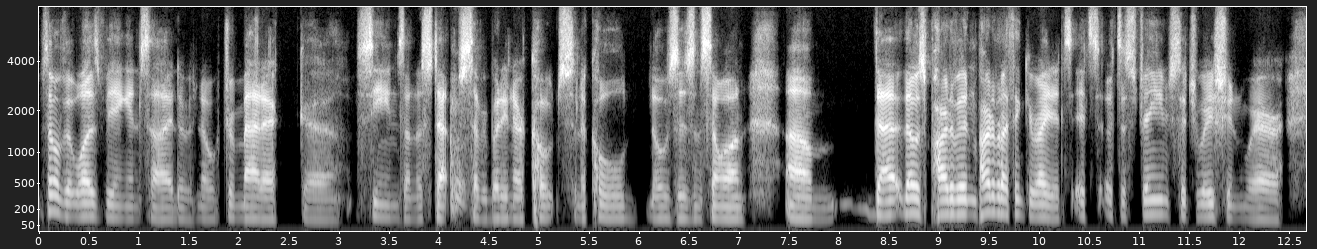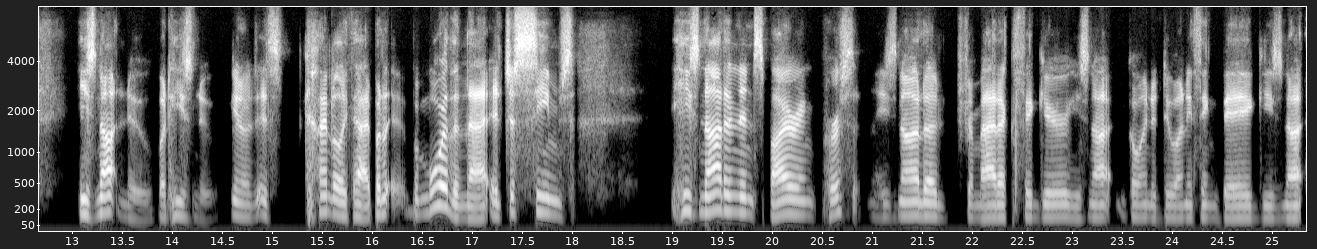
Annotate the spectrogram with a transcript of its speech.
some of it was being inside. There was no dramatic uh, scenes on the steps, everybody in their coats and the cold noses and so on. Um, that that was part of it, and part of it, I think you're right. It's it's it's a strange situation where he's not new, but he's new. You know, it's kind of like that. But but more than that, it just seems he's not an inspiring person. He's not a dramatic figure. He's not going to do anything big. He's not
